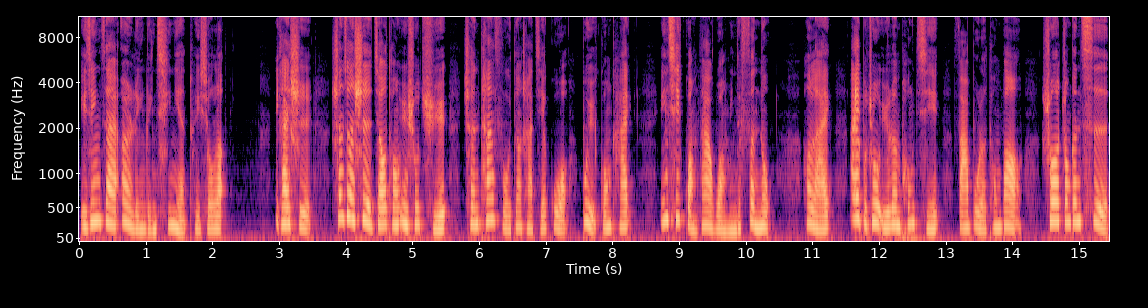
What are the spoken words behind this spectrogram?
已经在二零零七年退休了。一开始，深圳市交通运输局称贪腐调查结果不予公开，引起广大网民的愤怒。后来挨不住舆论抨击，发布了通报，说钟根赐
